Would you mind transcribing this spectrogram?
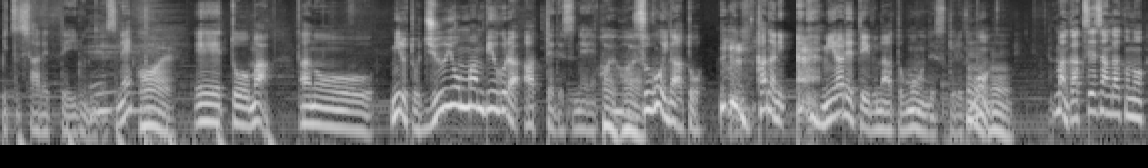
筆されているんですね。はい。えっ、とまああのー見ると14万ビューぐらいあってですね、はいはい。すごいなと かなり 見られているなと思うんですけれども、うんうんまあ、学生さんがこの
